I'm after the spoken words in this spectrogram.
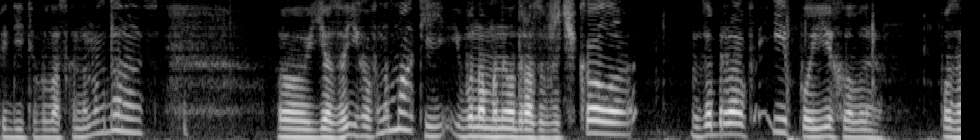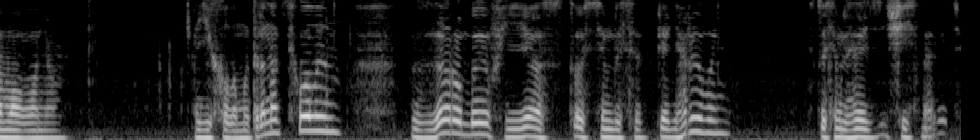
підійти, будь ласка, на Макдональдс. Е, Я заїхав на Мак, і вона мене одразу вже чекала, забрав і поїхали по замовленню. Їхали ми 13 хвилин. Заробив я 175 гривень. 176 навіть.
